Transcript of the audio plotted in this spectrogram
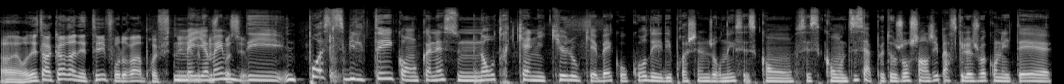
on est encore en été. Il faudra en profiter. Mais il y a même des, une possibilité qu'on connaisse une autre canicule au Québec au cours des, des prochaines journées. C'est ce qu'on c'est ce qu'on dit. Ça peut toujours changer parce que là, je vois qu'on était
